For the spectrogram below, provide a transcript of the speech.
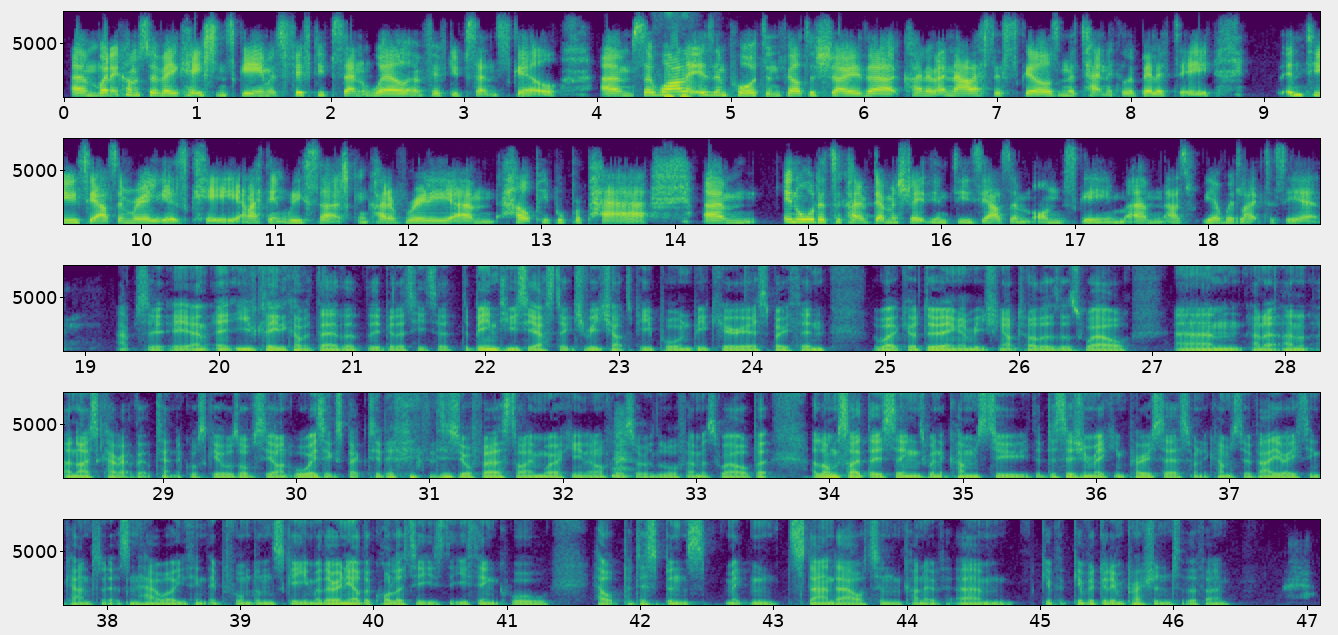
um, when it comes to a vacation scheme, it's 50% will and 50% skill. Um, so while it is important to be able to show the kind of analysis skills and the technical ability, enthusiasm really is key. And I think research can kind of really um, help people prepare um, in order to kind of demonstrate the enthusiasm on the scheme as yeah, we'd like to see it. Absolutely. And you've clearly covered there the, the ability to, to be enthusiastic, to reach out to people and be curious, both in the work you're doing and reaching out to others as well. Um, and a, a, nice caveat that technical skills obviously aren't always expected if this is your first time working in an office or a law firm as well. But alongside those things, when it comes to the decision making process, when it comes to evaluating candidates and how well you think they performed on the scheme, are there any other qualities that you think will help participants make them stand out and kind of um, give give a good impression to the firm?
